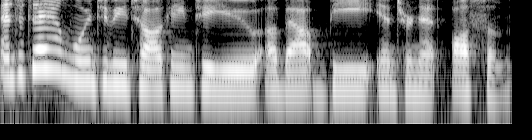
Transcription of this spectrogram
and today I'm going to be talking to you about Be Internet Awesome.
